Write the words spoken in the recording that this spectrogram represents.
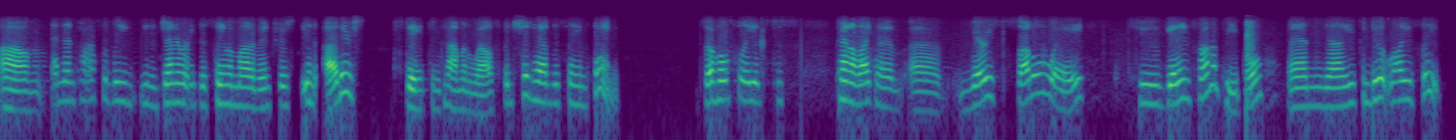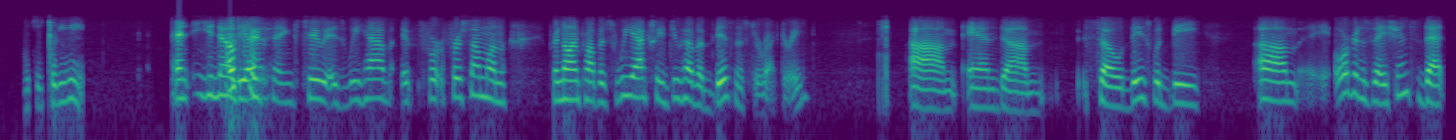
um, and then possibly you know generate the same amount of interest in other states and commonwealths that should have the same thing. So hopefully, it's just kind of like a, a very subtle way to get in front of people, and uh, you can do it while you sleep, which is pretty neat. And you know the other thing too is we have if for for someone for nonprofits we actually do have a business directory, um, and um, so these would be um, organizations that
